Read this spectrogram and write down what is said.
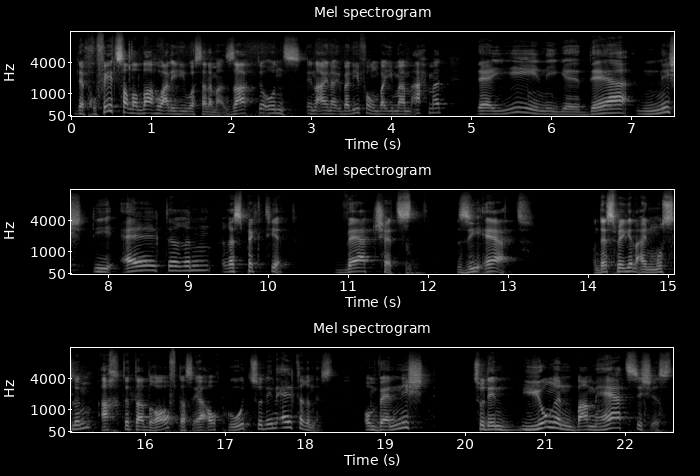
der Prophet sallallahu alaihi wasallam sagte uns in einer Überlieferung bei Imam Ahmad, derjenige, der nicht die Älteren respektiert, wertschätzt, sie ehrt. Und deswegen ein Muslim achtet darauf, dass er auch gut zu den Älteren ist. Und wer nicht zu den Jungen barmherzig ist,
